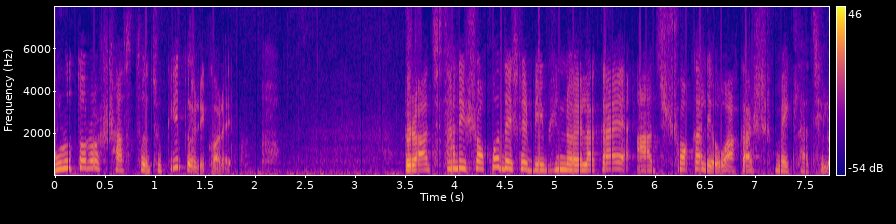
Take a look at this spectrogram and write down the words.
গুরুতর স্বাস্থ্য ঝুঁকি তৈরি করে। রাজধানী সহ দেশের বিভিন্ন এলাকায় আজ সকালেও আকাশ মেঘলা ছিল।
